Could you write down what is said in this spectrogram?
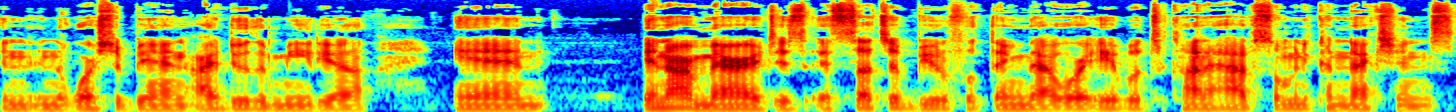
in, in the worship band i do the media and in our marriage it's, it's such a beautiful thing that we're able to kind of have so many connections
